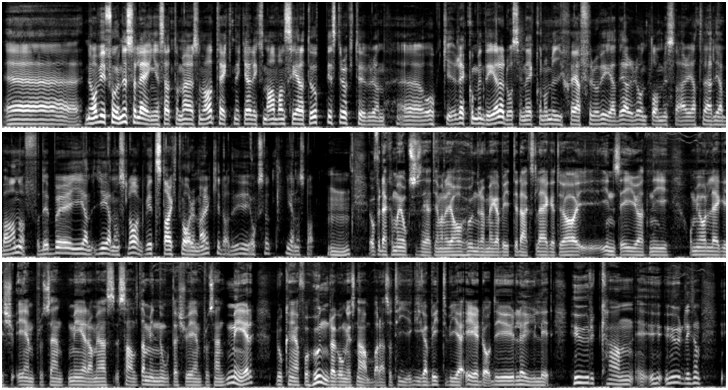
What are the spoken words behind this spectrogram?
Eh, nu har vi funnits så länge så att de här som har tekniker har liksom avancerat upp i strukturen eh, och rekommenderar då sina ekonomichefer och VD runt om i Sverige att välja Bahnhof. Och det börjar ge genomslag. Vi är ett starkt varumärke idag. Det är ju också ett genomslag. Mm. Och för där kan man ju också säga att jag, menar, jag har 100 megabit i dagsläget och jag inser ju att ni, om jag lägger 21% mer, om jag saltar min nota 21% mer, då kan jag få 100 gånger snabbare, alltså 10 gigabit via er då. Det är ju löjligt. Hur kan, eh, hur, hur liksom, eh,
